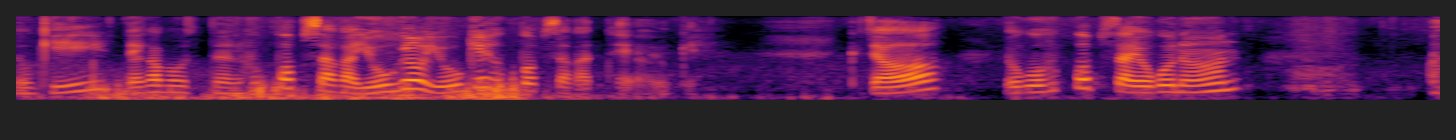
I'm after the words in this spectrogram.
여기 내가 봤을 때는 흑법사가 요게 요게 흑법사 같아요. 요게 그죠? 요거 흑법사 요거는 아,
